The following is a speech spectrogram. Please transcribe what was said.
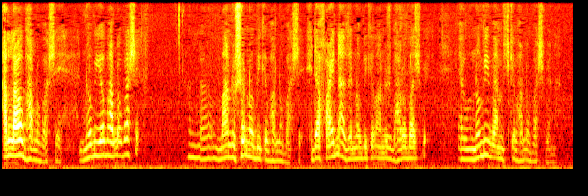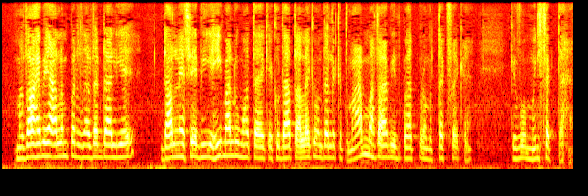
আল্লাহও ভালোবাসে নবীও ভালোবাসে আল্লাহ মানুষও নবীকে ভালোবাসে এটা হয় না যে নবীকে মানুষ ভালোবাসবে এবং নবী মানুষকে ভালোবাসবে না मजाहब आलम पर नज़र डालिए डालने से भी यही मालूम होता है कि खुदा ताला के मुतल तमाम मजाहब इस बात पर मुतफक हैं कि वो मिल सकता है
